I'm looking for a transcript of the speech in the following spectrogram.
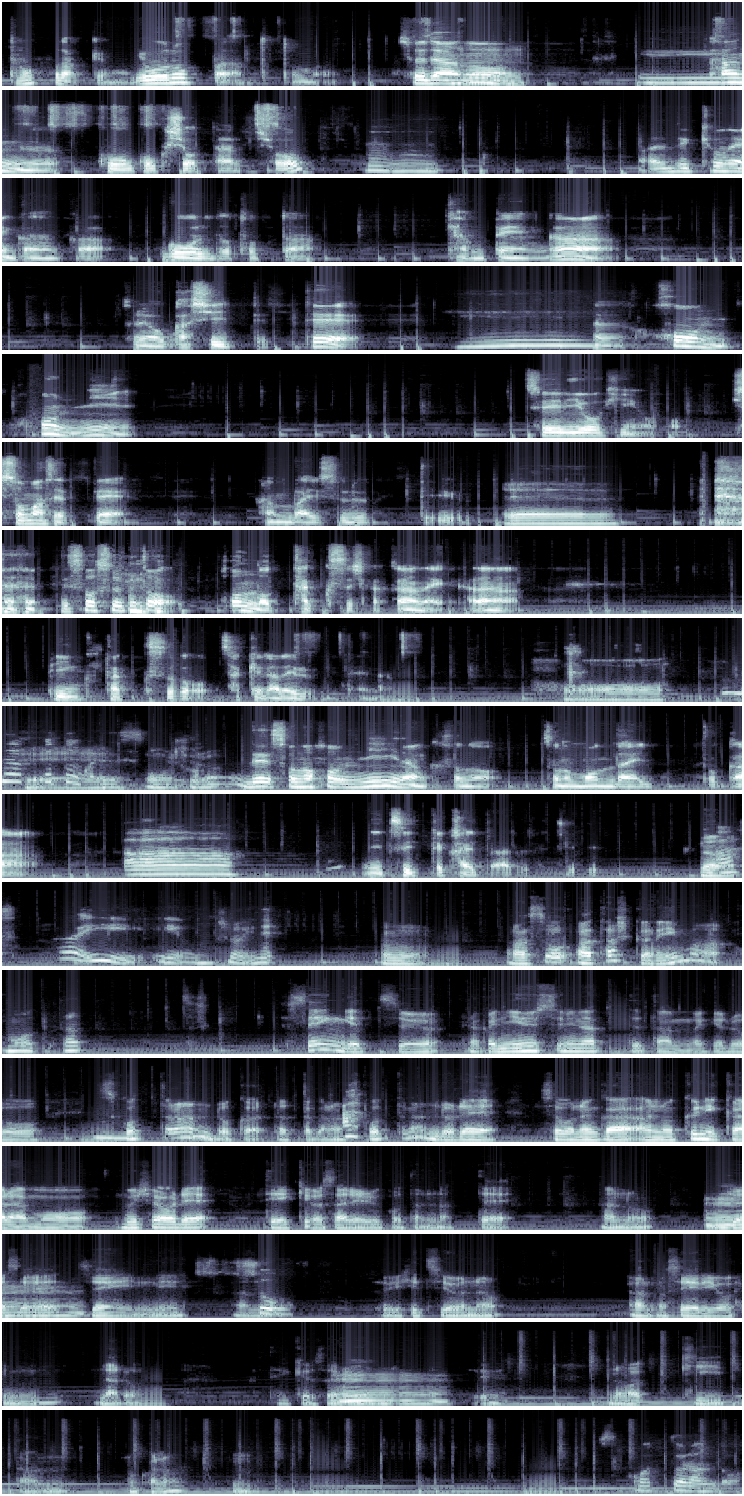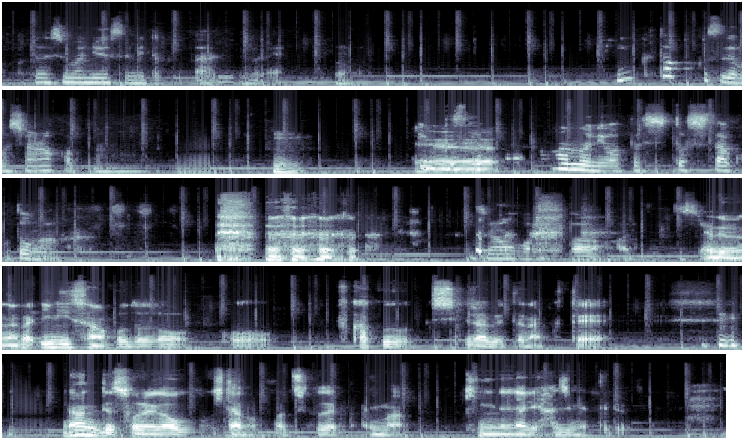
どこだっけな？ヨーロッパだったと思う。それであの、カンヌ広告賞ってあるでしょ？うんうん。あれで去年かなんかゴールド取ったキャンペーンが、それはおかしいって言って、へえ。なんか本本に生理用品を潜ませて販売するっていう。え でそうすると 本のタックスしかかからないからピンクタックスを避けられるみたいな。ー、はそんなあ、でえ、面白い。でその本になんかそのその問題とかあについて書いてあるっていう。あ、なあ、いい、いい、面白いね。うん。あ、そう、あ、確かに今、もうな、先月、なんかニュースになってたんだけど、スコットランドかだったかな、あ。スコットランドで、そう、なんかあの国からもう無償で提供されることになって、あの女性うん。全員にそう。そういう必要なあの生理用品など提供さうれるっていうのは聞いたのかな、うん、スコットランド。私もニュース見たことあるそれうん。ピンクタックスでも知らなかったな。うん。ピンク専え門なのに私としたことがー知らなかった。いやでもなんかイリさんほどこう深く調べてなくて なんでそれが起きたのかちょっと今気になり始めてる。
